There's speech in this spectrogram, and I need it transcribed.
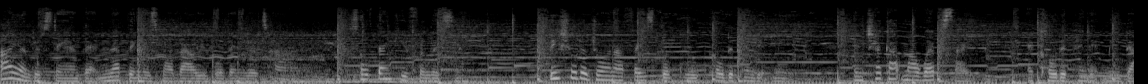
I understand that nothing is more valuable than your time. So thank you for listening. Be sure to join our Facebook group, Codependent Me, and check out my website at codependentme.org.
